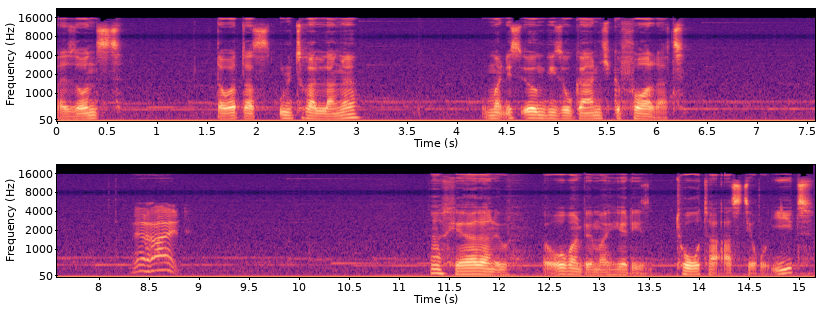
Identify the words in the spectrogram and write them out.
Weil sonst dauert das ultra lange und man ist irgendwie so gar nicht gefordert. Bereit. Ach ja, dann erobern wir mal hier diesen toter Asteroid.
